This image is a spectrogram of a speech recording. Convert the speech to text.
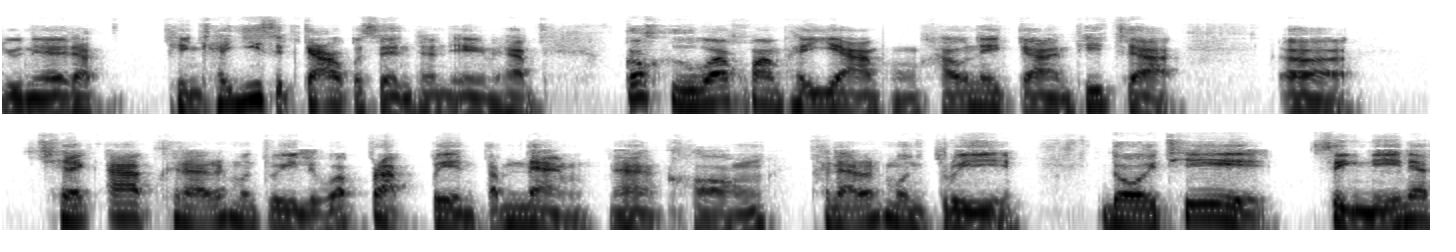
อยู่ในระดับเพียงแค่ 29เปอร์เซ็นต์ท่านเองนะครับ ก็คือว่าความพยายามของเขาในการที่จะเช็คอัพคณะรัฐมนตรี หรือว่าปรับเปลี่ยนตำแหน่งนะของคณะรัฐมนตรี โดยที่สิ่งนี้เนี่ย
